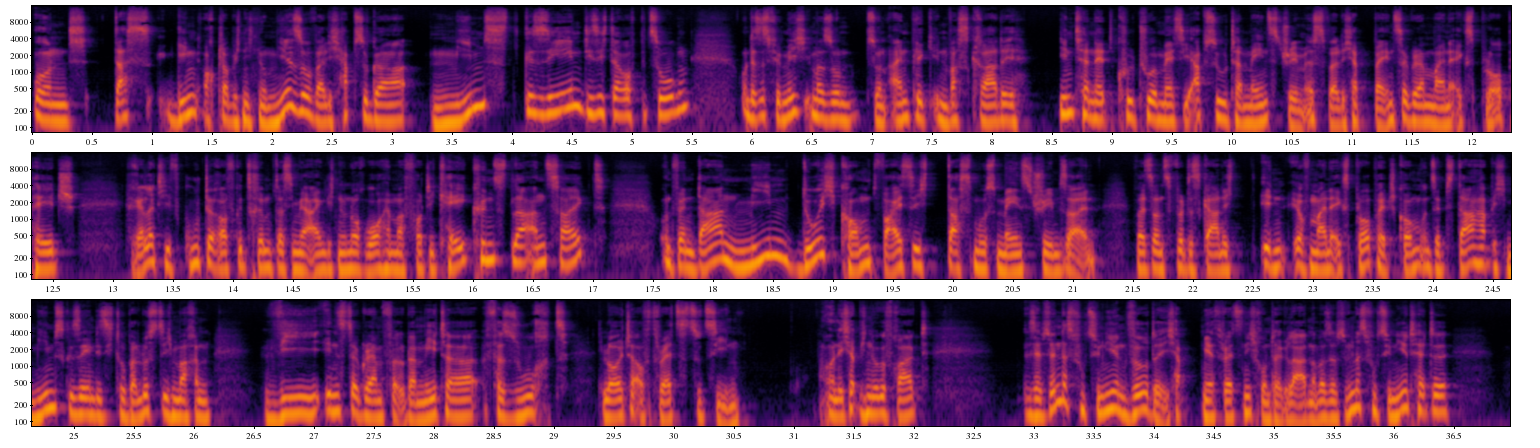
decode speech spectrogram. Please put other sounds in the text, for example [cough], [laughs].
Und das ging auch, glaube ich, nicht nur mir so, weil ich habe sogar Memes gesehen, die sich darauf bezogen. Und das ist für mich immer so ein, so ein Einblick in was gerade internetkulturmäßig absoluter Mainstream ist, weil ich habe bei Instagram meine Explore-Page relativ gut darauf getrimmt, dass sie mir eigentlich nur noch Warhammer 40k-Künstler anzeigt. Und wenn da ein Meme durchkommt, weiß ich, das muss Mainstream sein, weil sonst wird es gar nicht in, auf meine Explore-Page kommen. Und selbst da habe ich Memes gesehen, die sich darüber lustig machen, wie Instagram oder Meta versucht, Leute auf Threads zu ziehen. Und ich habe mich nur gefragt, selbst wenn das funktionieren würde, ich habe mir Threads nicht runtergeladen, aber selbst wenn das funktioniert hätte,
